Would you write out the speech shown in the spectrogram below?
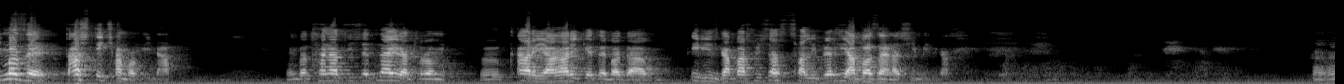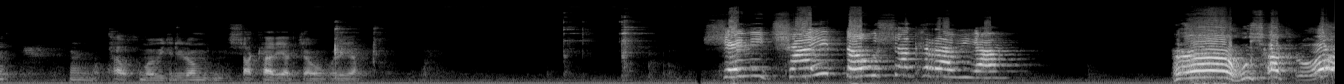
იმაზე ტაშტი ჩამოგიდა. უნდა თანაც ისეთნაირად რომ კარი აღარ იკეტება და პირის გაპასვისას ცალიფეხი აბაზანაში მიდგას. აჰა. თავს მოვიჭრი რომ შაქარი არ ჩაუყრია. შენი ჩაი დაუშაქრავია. აა, უშაქროა?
